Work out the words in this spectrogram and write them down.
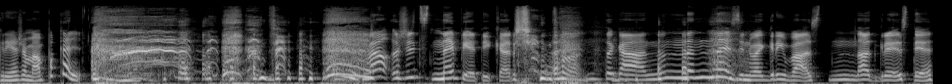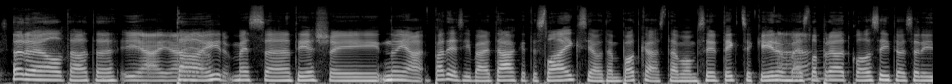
griežam atpakaļ. Vēl šis nepietika ar šo. Tā kā, nu, ne, nezinu, vai gribās atgriezties. Realitātē. Jā, jā. Tā jā. ir. Mēs tieši, nu jā, patiesībā ir tā, ka tas laiks jau tam podkāstam mums ir tik, cik ir, un mēs labprāt klausītos arī,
